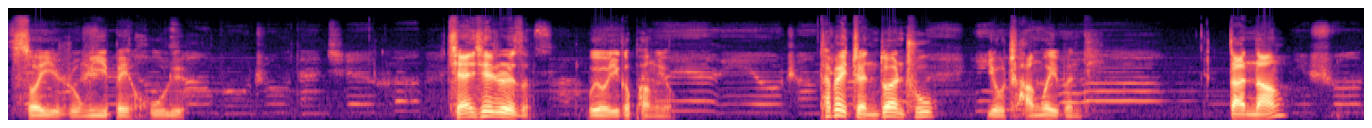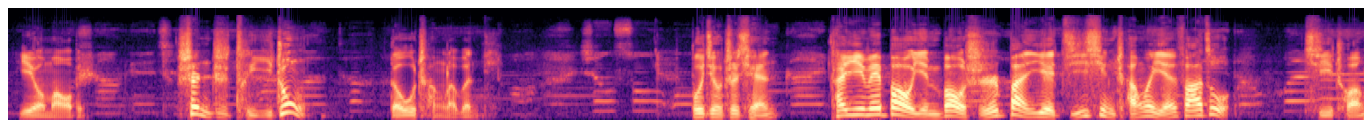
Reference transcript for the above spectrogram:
所以容易被忽略。前些日子，我有一个朋友，他被诊断出有肠胃问题，胆囊也有毛病，甚至体重都成了问题。不久之前。他因为暴饮暴食，半夜急性肠胃炎发作，起床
